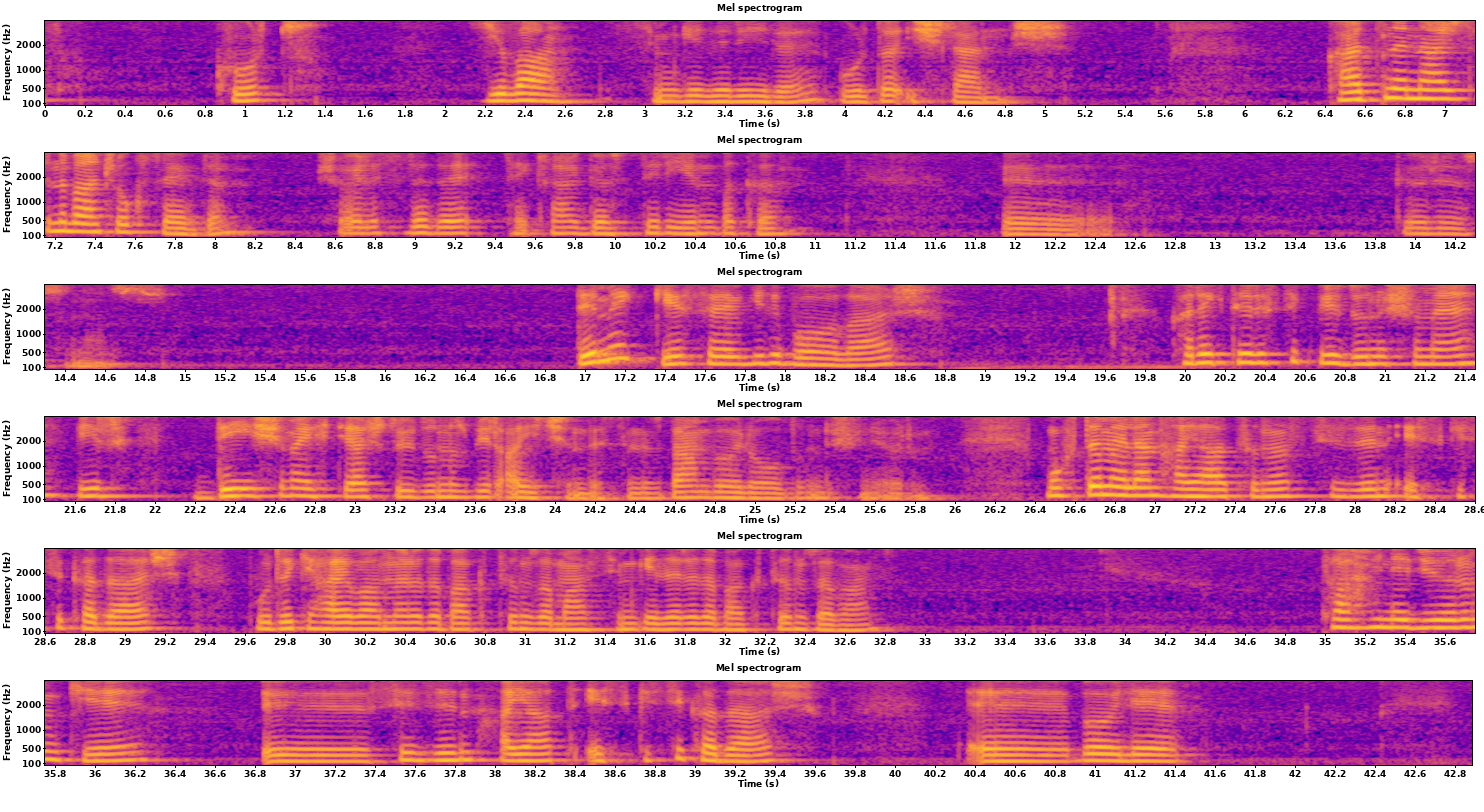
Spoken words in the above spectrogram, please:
kurt, yılan simgeleriyle burada işlenmiş. Kartın enerjisini ben çok sevdim. Şöyle size de tekrar göstereyim. Bakın. Ee, görüyorsunuz. Demek ki sevgili boğalar karakteristik bir dönüşüme, bir değişime ihtiyaç duyduğunuz bir ay içindesiniz. Ben böyle olduğunu düşünüyorum. Muhtemelen hayatınız sizin eskisi kadar buradaki hayvanlara da baktığım zaman, simgelere de baktığım zaman tahmin ediyorum ki e, sizin hayat eskisi kadar e, böyle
